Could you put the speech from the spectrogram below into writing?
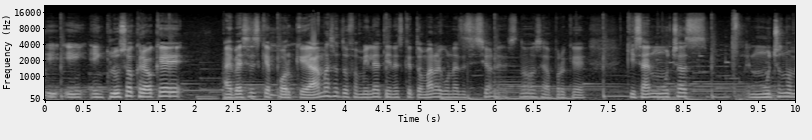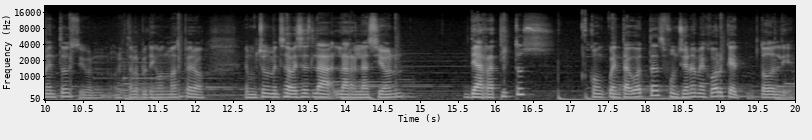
Y, incluso creo que hay veces que porque amas a tu familia tienes que tomar algunas decisiones, ¿no? O sea, porque quizá en muchas, en muchos momentos, digo, ahorita lo platicamos más, pero en muchos momentos a veces la, relación de a ratitos con cuentagotas funciona mejor que todo el día.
